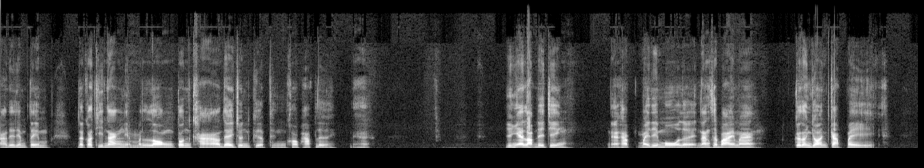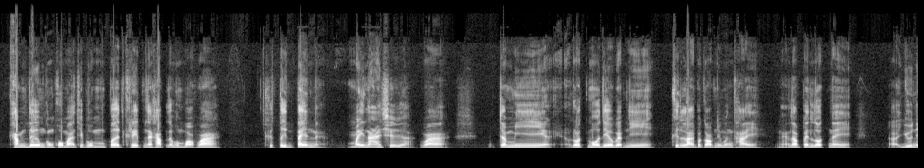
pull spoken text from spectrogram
าได้เต็มๆ แล้วก็ที่นั่งเนี่ยมันรองต้นขาได้จนเกือบถึงข้อพับเลยนะฮะ อย่างเงี้ยหลับได้จริงนะครับ ไม่ได้โม้เลยนั่งสบายมาก ก็ต้องย้อนกลับไปคำเดิมของผมอะที่ผมเปิดคลิปนะครับ แล้วผมบอกว่าคือตื่นเต้นน่ะไม่น่าเชื่อว่าจะมีรถโมเดลแบบนี้ขึ้นลายประกอบในเมืองไทยนะแล้วเป็นรถใน อยู่ใน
